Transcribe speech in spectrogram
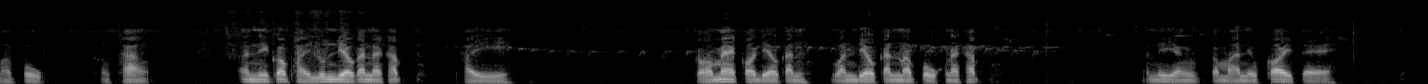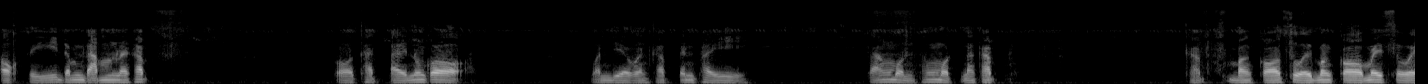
มาปลูกข้างๆอันนี้ก็ไผ่รุ่นเดียวกันนะครับ ไผ่ กอแม่กอเดียวกัน วันเดียวกันมาปลูกนะครับ อันนี้ยังประมาณนิ้วก้อยแต่ออกสีดำๆนะครับกอถัดไปนู่นก็วันเดียวกันครับ เป็นไผ่สร้างหม่นทั้งหมดนะครับ ครับบางกอสวยบางกอไม่สวย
